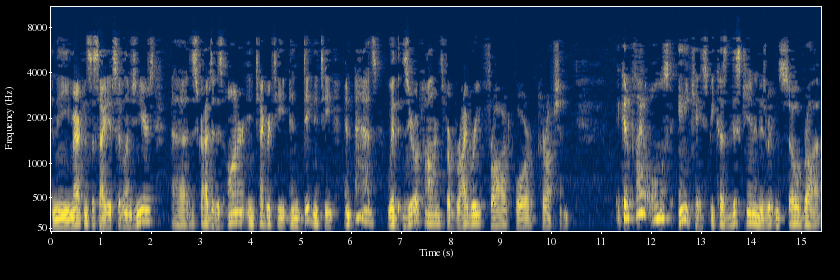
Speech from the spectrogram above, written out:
and the American Society of Civil Engineers uh, describes it as honor, integrity, and dignity, and adds with zero tolerance for bribery, fraud, or corruption. It could apply to almost any case because this canon is written so broad.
